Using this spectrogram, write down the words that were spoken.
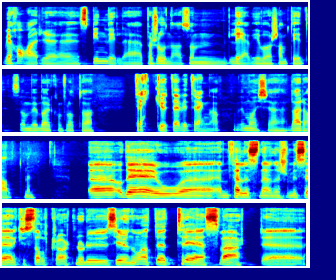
vi har uh, spinnville personer som lever i vår samtid, som vi bare kan få lov til å trekke ut det vi trenger av. Vi må ikke lære alt, men Uh, og det er jo uh, en fellesnevner som vi ser krystallklart når du sier det nå, at det er tre svært uh,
